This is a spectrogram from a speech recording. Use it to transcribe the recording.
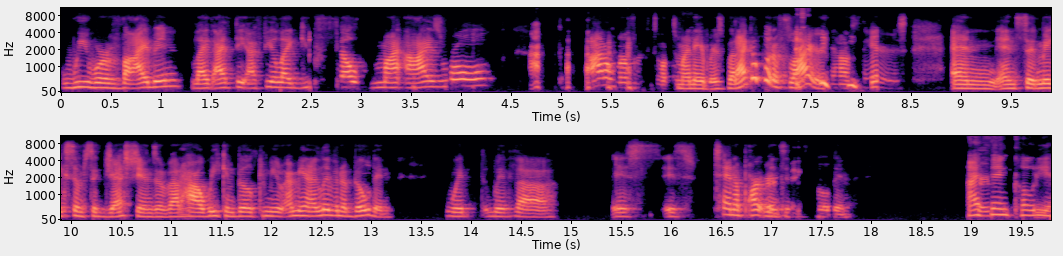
we were vibing. Like I think I feel like you felt my eyes roll. I don't want to talk to my neighbors, but I could put a flyer downstairs and and so make some suggestions about how we can build community. I mean, I live in a building with with uh it's it's 10 apartments in this building. I think Cody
